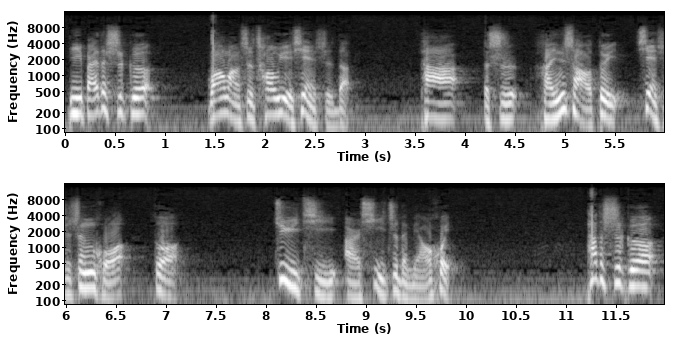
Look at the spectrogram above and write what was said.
李白的诗歌往往是超越现实的，他的诗很少对现实生活做具体而细致的描绘，他的诗歌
